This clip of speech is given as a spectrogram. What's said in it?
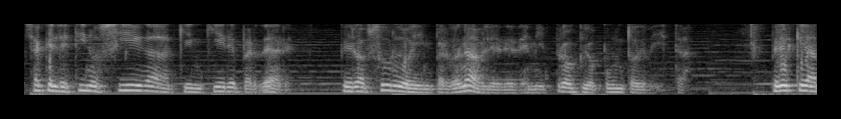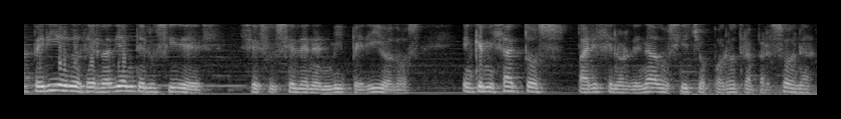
ya que el destino ciega a quien quiere perder, pero absurdo e imperdonable desde mi propio punto de vista. Pero es que a periodos de radiante lucidez, se suceden en mí periodos en que mis actos parecen ordenados y hechos por otra persona,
